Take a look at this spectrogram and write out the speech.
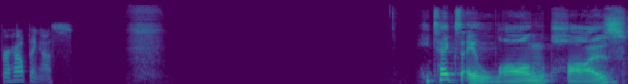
for helping us? He takes a long pause.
